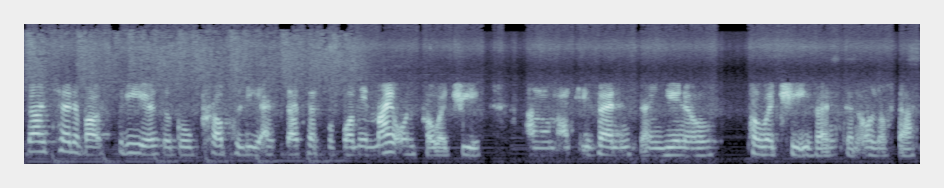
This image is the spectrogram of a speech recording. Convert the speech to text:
started about three years ago properly. I started performing my own poetry um, at events and, you know, poetry events and all of that.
